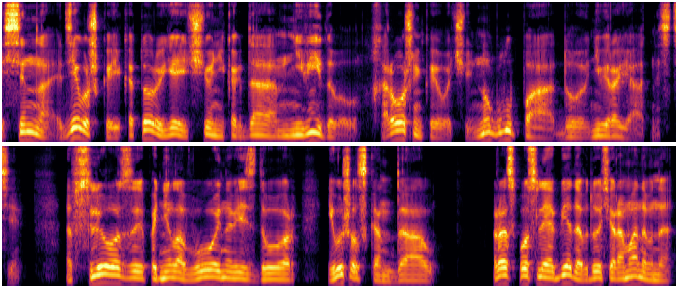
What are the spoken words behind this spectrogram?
сенная девушка, и которую я еще никогда не видывал. Хорошенькая очень, но глупа до невероятности. В слезы подняла вой на весь двор, и вышел скандал. Раз после обеда Авдотья Романовна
